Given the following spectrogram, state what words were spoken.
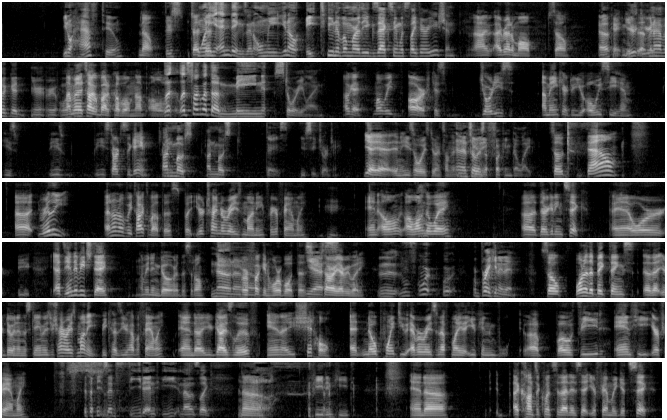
You don't have to. No. There's That- 20 endings, and only you know 18 of them are the exact same with slight variation. I, I read them all, so Okay, you're, you're gonna have a good. You're, you're- well, I'm going to talk about a couple of them, not all of them. Let, let's talk about the main storyline. Okay, well we are because Georgie's a main character. You always see him. He's he's he starts the game. I On mean, most on most days, you see Georgie, yeah, yeah, and he's always doing something. and it's always a fucking delight. So now, uh, really, I don't know if we talked about this, but you're trying to raise money for your family, Mm-hmm. and along, along the way, uh, they're getting sick, or at the end of each day. We didn't go over this at all. No, no, We're no. fucking horrible at this. Yes. Sorry, everybody. Uh, We're, we're, we're breaking it in. So one of the big things uh, that you're doing in this game is you're trying to raise money because you have a family and uh, you guys live in a shithole. At no point do you ever raise enough money that you can uh, both feed and heat your family. I thought you said feed and eat, and I was like, No, no, oh. no. feed and heat. And uh, a consequence to that is that your family gets sick.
